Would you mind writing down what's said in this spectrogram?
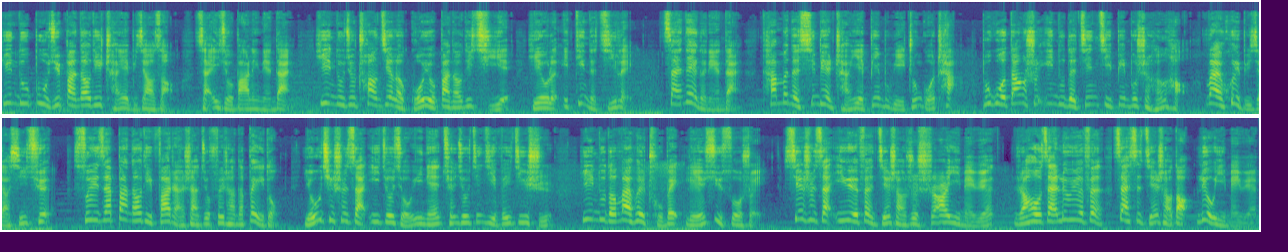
印度布局半导体产业比较早，在一九八零年代，印度就创建了国有半导体企业，也有了一定的积累。在那个年代，他们的芯片产业并不比中国差。不过当时印度的经济并不是很好，外汇比较稀缺，所以在半导体发展上就非常的被动。尤其是在一九九一年全球经济危机时，印度的外汇储备连续缩水，先是在一月份减少至十二亿美元，然后在六月份再次减少到六亿美元，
